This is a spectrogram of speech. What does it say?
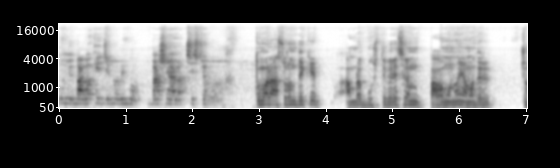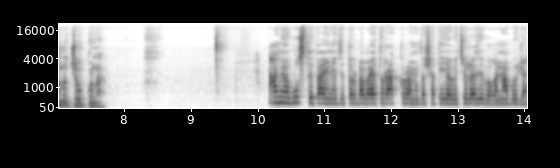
তুমি বাবাকে যেভাবে হোক বাসায় আনার চেষ্টা করো। তোমার আচরণ দেখে আমরা বুঝতে পেরেছিলাম বাবা মনে হয় আমাদের জন্য যোগ্য না। আমিও বুঝতে পারি না যে তোর বাবা এত রাগ করে আমাদের সাথে এইভাবে চলে যাব না বইলা।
